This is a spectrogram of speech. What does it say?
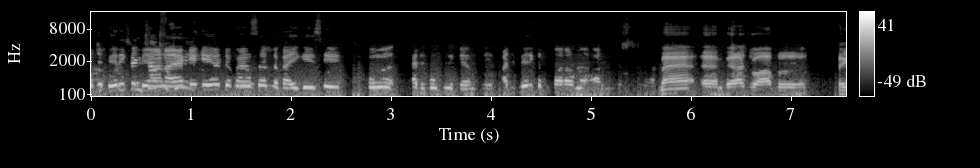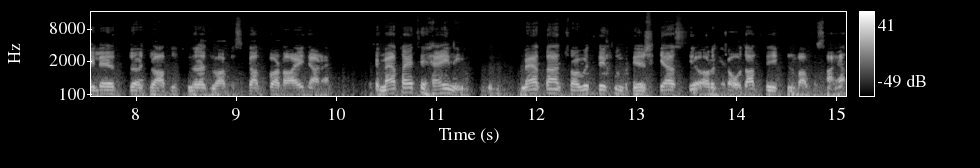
ਅੱਜ ਫਿਰ ਇੱਕ ਬਿਆਨ ਆਇਆ ਕਿ 에ਅਰ ਡਿਫੈਂਸ ਲਗਾਈ ਗਈ ਸੀ ਹੈਡਫੋਨ ਅੱਜ ਫਿਰ ਇੱਕ ਦੁਬਾਰਾ ਉਹਨਾਂ ਆਰਮੀ ਮੈਂ ਮੇਰਾ ਜਵਾਬ ਪਹਿਲੇ ਜਵਾਬ ਵਿੱਚ ਮੇਰਾ ਜਵਾਬ ਇਸ ਗੱਲ ਤੁਹਾਡਾ ਆ ਹੀ ਜਾਣਾ ਕਿ ਮੈਂ ਤਾਂ ਇੱਥੇ ਹੈ ਹੀ ਨਹੀਂ। ਮੈਂ ਤਾਂ 24 ਤਰੀਕ ਨੂੰ ਵਿਦੇਸ਼ ਗਿਆ ਸੀ ਔਰ 14 ਤਰੀਕ ਨੂੰ ਵਾਪਸ ਆਇਆ।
